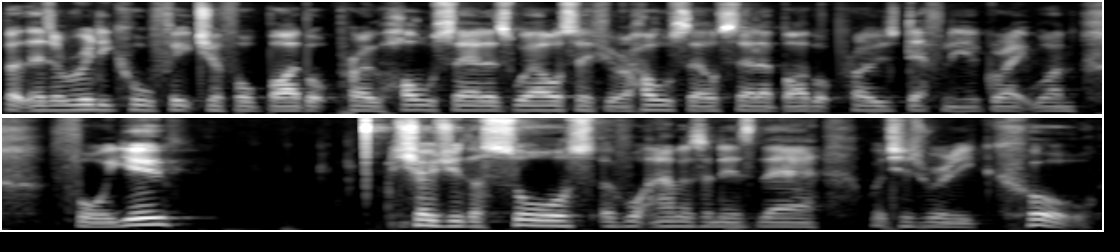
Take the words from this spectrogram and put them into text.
But there's a really cool feature for BuyBot Pro Wholesale as well. So if you're a wholesale seller, BuyBot Pro is definitely a great one for you shows you the source of what Amazon is there, which is really cool.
